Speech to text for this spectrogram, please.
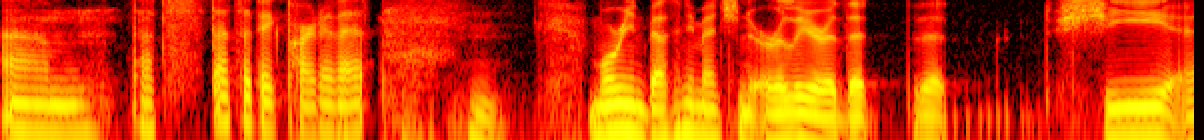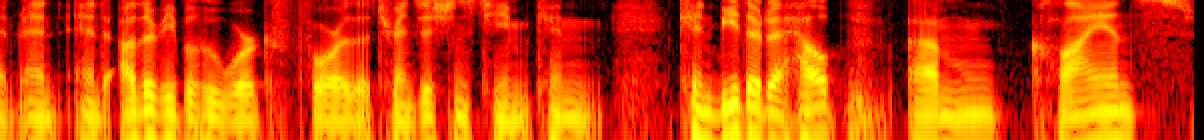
Um, that's that's a big part of it. Hmm. Maureen Bethany mentioned earlier that that she and, and, and, other people who work for the transitions team can can be there to help um, clients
